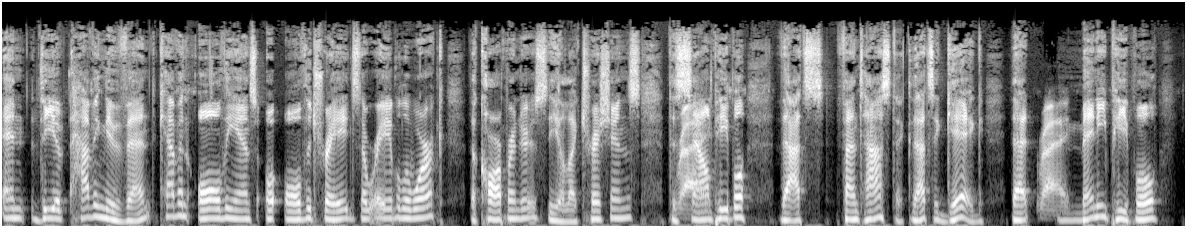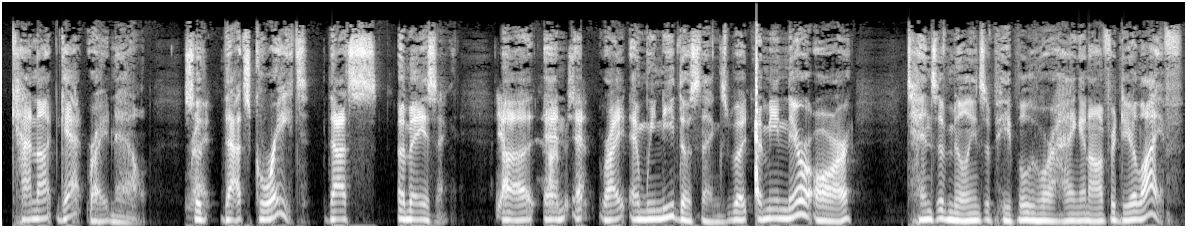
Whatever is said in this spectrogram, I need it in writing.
And the having the event, Kevin, all the ants, all the trades that were able to work, the carpenters, the electricians, the right. sound people. That's fantastic. That's a gig that right. many people cannot get right now. So right. that's great. That's amazing. Yeah, uh, and, and right, and we need those things. But I mean, there are tens of millions of people who are hanging on for dear life.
